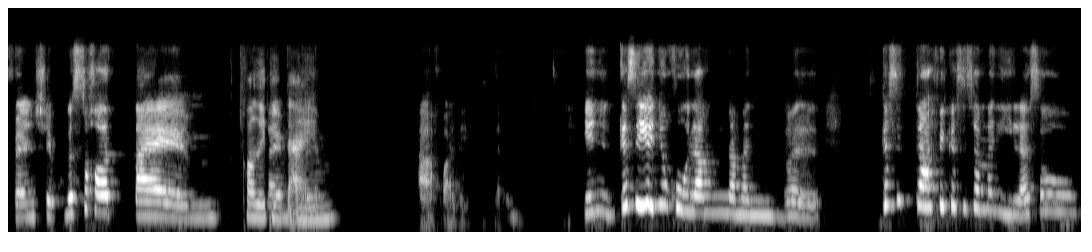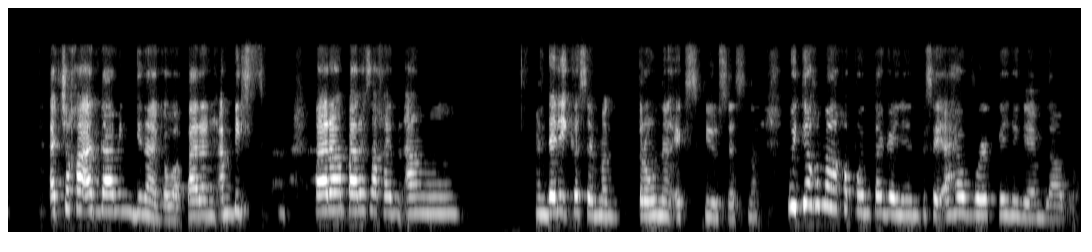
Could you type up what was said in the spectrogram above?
Friendship. Gusto ko time. Quality Time. time. Ah, quality time. Yun. Kasi yun yung kulang naman, well, kasi traffic kasi sa Manila, so, at saka ang daming ginagawa. Parang, ang bilis, parang para sa akin, ang, ang dali kasi mag-throw ng excuses na, uy, di ako makakapunta ganyan kasi I have work, ganyan, ganyan, blah, blah.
